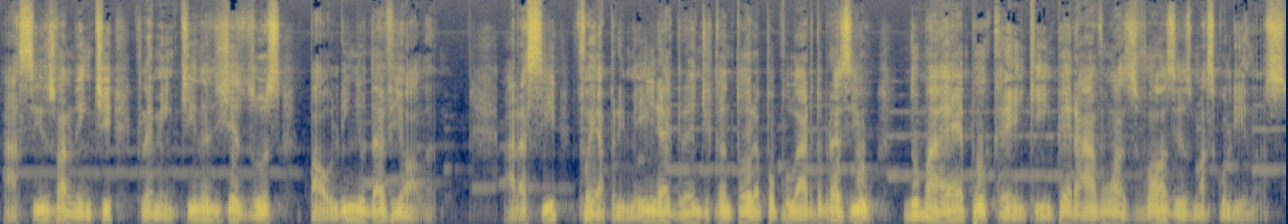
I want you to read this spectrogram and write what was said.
Assis Valente, Clementina de Jesus, Paulinho da Viola. Araci foi a primeira grande cantora popular do Brasil, numa época em que imperavam as vozes masculinas.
